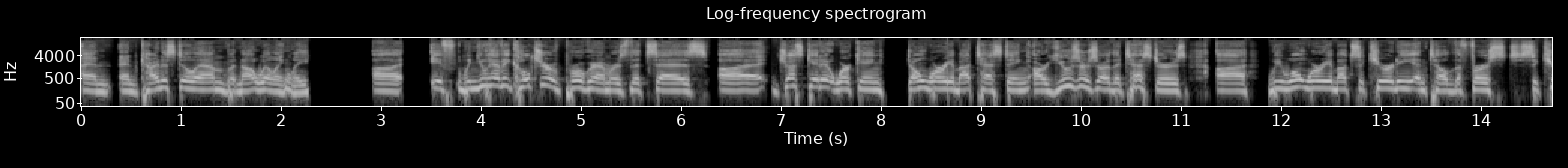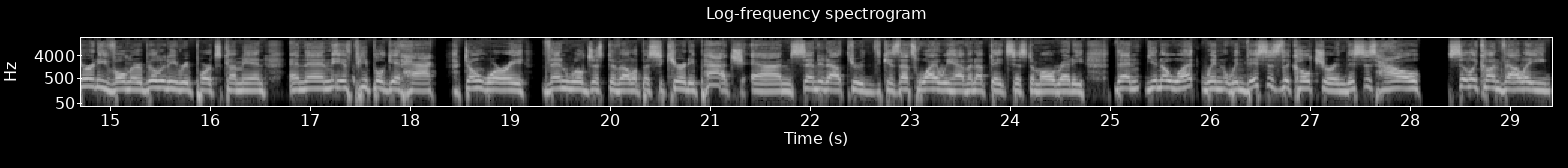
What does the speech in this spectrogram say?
and and kind of still am, but not willingly. Uh, if when you have a culture of programmers that says, uh, just get it working, don't worry about testing. Our users are the testers. Uh, we won't worry about security until the first security vulnerability reports come in. And then if people get hacked, don't worry. Then we'll just develop a security patch and send it out through because that's why we have an update system already. Then you know what? When when this is the culture and this is how Silicon Valley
